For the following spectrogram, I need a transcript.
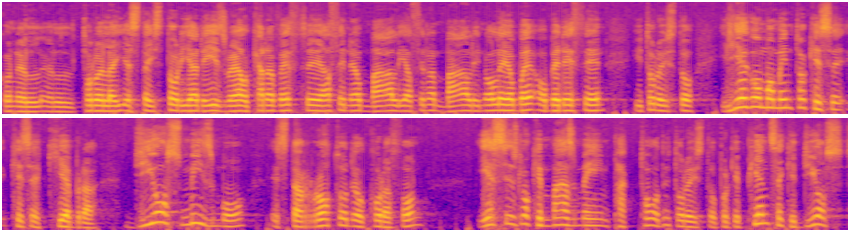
con el, toda esta historia de Israel. Cada vez se hacen el mal y hacen el mal y no le obedecen y todo esto. Y llega un momento que se, que se quiebra. Dios mismo está roto del corazón. Y eso es lo que más me impactó de todo esto, porque piensa que Dios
